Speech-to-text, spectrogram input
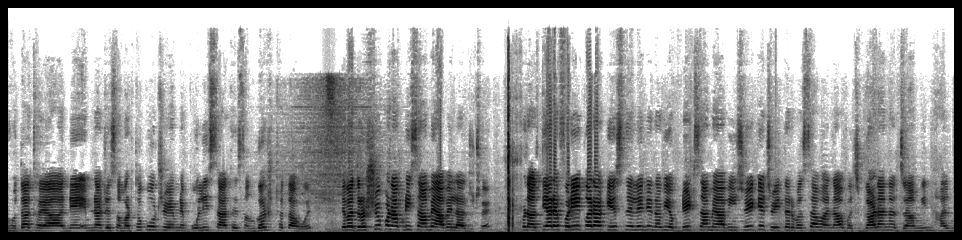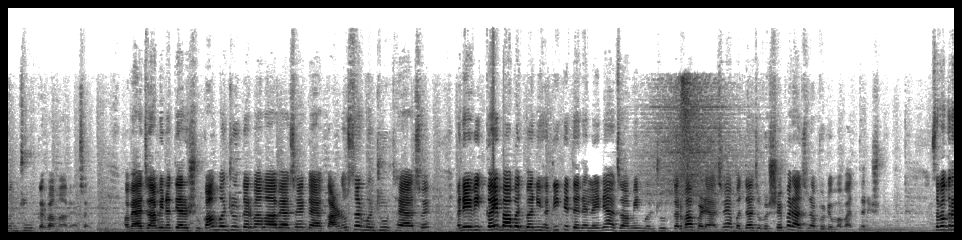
નહોતા થયા અને એમના જે સમર્થકો છે, એમને પોલીસ સાથે સંઘર્ષ થતા હોય તેવા દ્રશ્યો પણ આપણી સામે આવેલા જ છે. પણ અત્યારે ફરી એકવાર આ કેસને લઈને નવી અપડેટ સામે આવી છે કે ચૈતર વસાવાના વચગાળાના જામીન હાલ મંજૂર કરવામાં આવ્યા છે. હવે આ જામીન અત્યારે શું કામ મંજૂર કરવામાં આવ્યા છે, કયા કારણોસર મંજૂર થયા છે અને એવી કઈ બાબત બની હતી કે તેને લઈને આ જામીન મંજૂર કરવા પડ્યા છે? આ બધા જ વિષય પર આજના વિડીયોમાં વાત કરીશું. સમગ્ર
